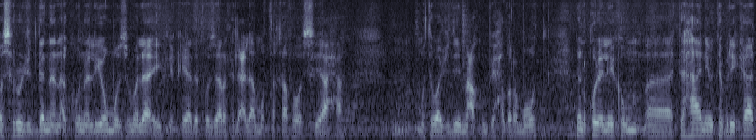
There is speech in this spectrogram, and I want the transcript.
مسرور جدا أن أكون اليوم وزملائي في قيادة وزارة الإعلام والثقافة والسياحة متواجدين معكم في حضرموت ننقل إليكم آه، تهاني وتبريكات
